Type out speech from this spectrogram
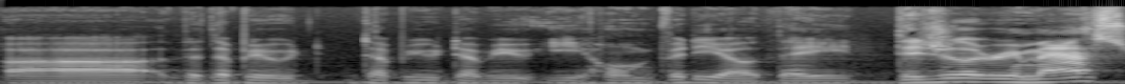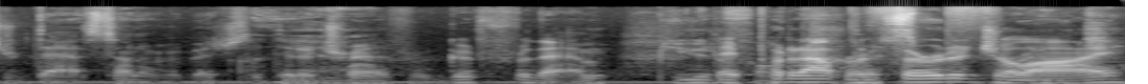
uh, the w, WWE Home Video, they digitally remastered that son of a bitch. They did a transfer. Good for them. they put it out the third of. July,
